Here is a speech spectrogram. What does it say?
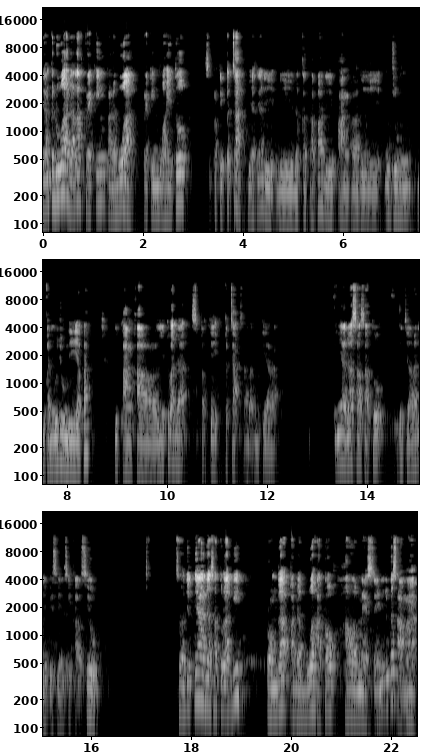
Yang kedua adalah cracking pada buah. Cracking buah itu seperti pecah biasanya di di dekat apa di pang, eh, di ujung bukan di ujung di apa di pangkalnya itu ada seperti pecah sahabat mutiara. Ini adalah salah satu gejala defisiensi kalsium. Selanjutnya ada satu lagi rongga pada buah atau haloness. Ini juga sama.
